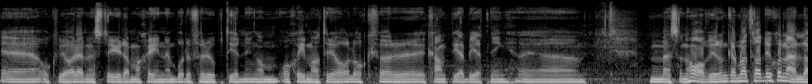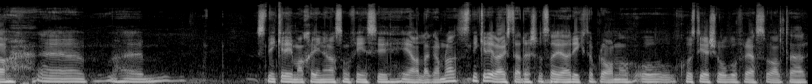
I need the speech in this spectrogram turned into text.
Eh, och vi har även styrda maskiner både för uppdelning och skivmaterial och för eh, kantbearbetning. Eh, men sen har vi de gamla traditionella eh, eh, snickerimaskinerna som finns i, i alla gamla snickeriverkstäder, så att säga, riktarplan och, och justersåg och fräs och allt det här.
